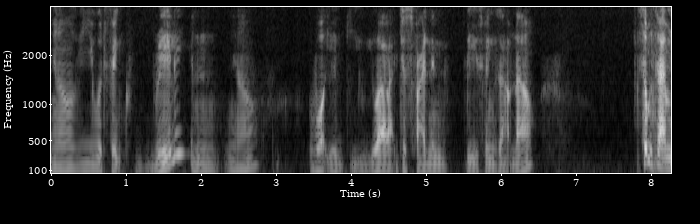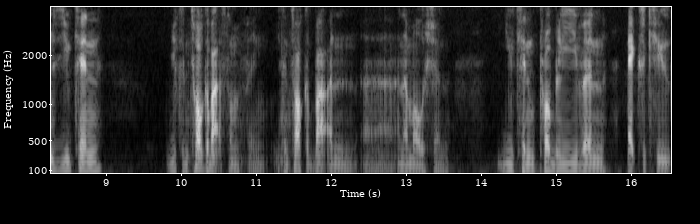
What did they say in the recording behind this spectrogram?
you know, you would think really, and you know, what you you, you are like just finding these things out now. Sometimes you can you can talk about something. You can talk about an uh, an emotion. You can probably even execute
